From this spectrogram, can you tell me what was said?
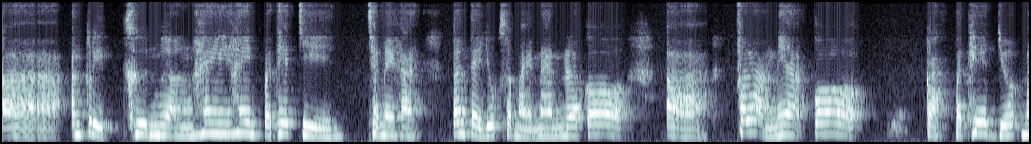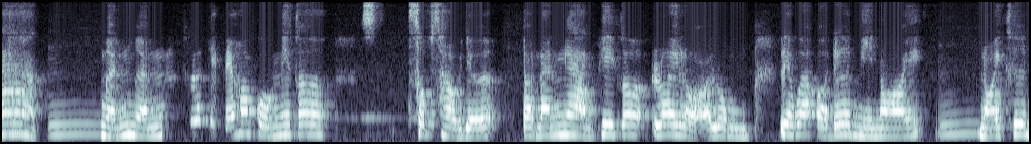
อ่าอังกฤษคืนเมืองให้ให้ประเทศจีน ใช่ไหมคะ ตั้งแต่ยุคสมัยนั้นแล้วก็อ่าฝรั่งเนี่ยก็กลับประเทศเยอะมากอืมเหมือนเหมือนธุรกิจในฮ่องกงเนี่ยก็ซบเซาเยอะ ตอนนั้นงานพี่ก็ล่อยหลอลง เรียกว่าออเดอร์มีน้อยอืมน้อยขึ้น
